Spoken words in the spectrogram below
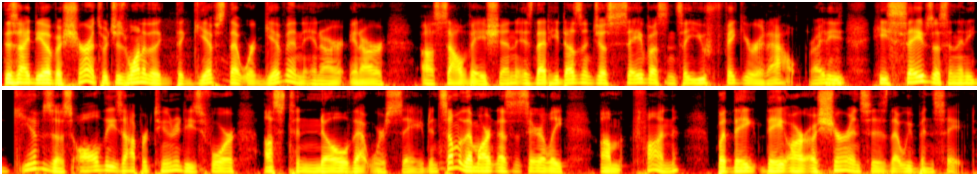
this idea of assurance, which is one of the, the gifts that we're given in our in our uh, salvation, is that He doesn't just save us and say you figure it out, right? He He saves us and then He gives us all these opportunities for us to know that we're saved, and some of them aren't necessarily um, fun, but they they are assurances that we've been saved.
